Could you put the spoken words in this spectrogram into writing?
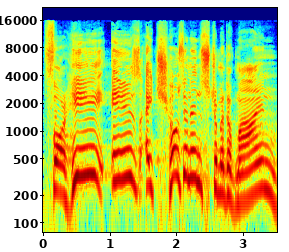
for he is a chosen instrument of mine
